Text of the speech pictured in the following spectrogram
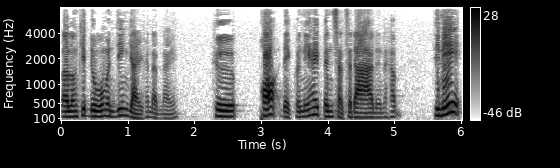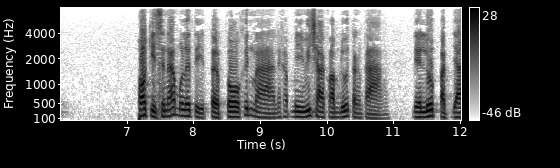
เราลองคิดดูว่ามันยิ่งใหญ่ขนาดไหน คือเพราะเด็กคนนี้ให้เป็นศาสดาเนี่ยนะครับ ทีนี้ พอกิษณะมูลติเติบโตขึ้นมานะครับมีวิชาความรู้ต่างๆ เรียนรู้ปรัชญา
